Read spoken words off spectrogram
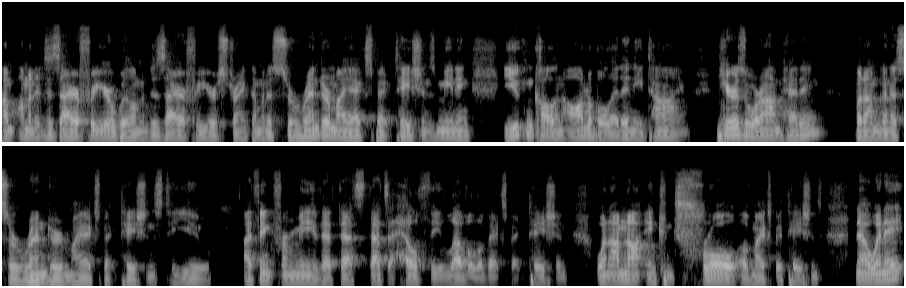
i'm, I'm going to desire for your will i'm going to desire for your strength. I'm going to surrender my expectations meaning you can call an audible at any time. Here's where i'm heading but i'm going to surrender my expectations to you I think for me that that's that's a healthy level of expectation when I'm not in control of my expectations. Now, when a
